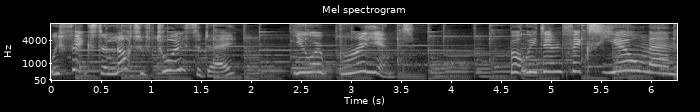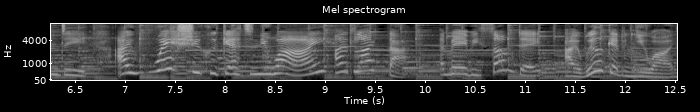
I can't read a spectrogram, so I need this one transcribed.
We fixed a lot of toys today. You were brilliant. Get a new eye. I'd like that. And maybe someday I will get a new eye.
